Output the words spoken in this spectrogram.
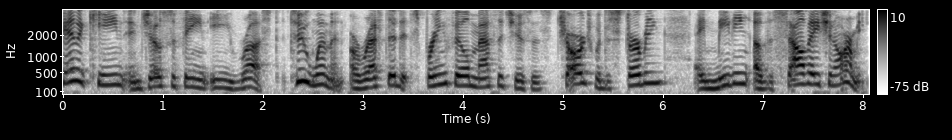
Hannah Keene and Josephine E. Rust, two women arrested at Springfield, Massachusetts, charged with disturbing a meeting of the Salvation Army,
